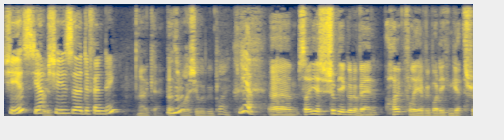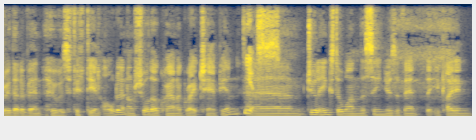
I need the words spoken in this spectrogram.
She is, yeah, she's uh, defending. Okay, that's Mm-hmm. why she would be playing. Yeah. Um, so yes, should be a good event. Hopefully, everybody can get through that event who is fifty and older, and I'm sure they'll crown a great champion. Yes. Um, Juli Inkster won the seniors event that you played in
